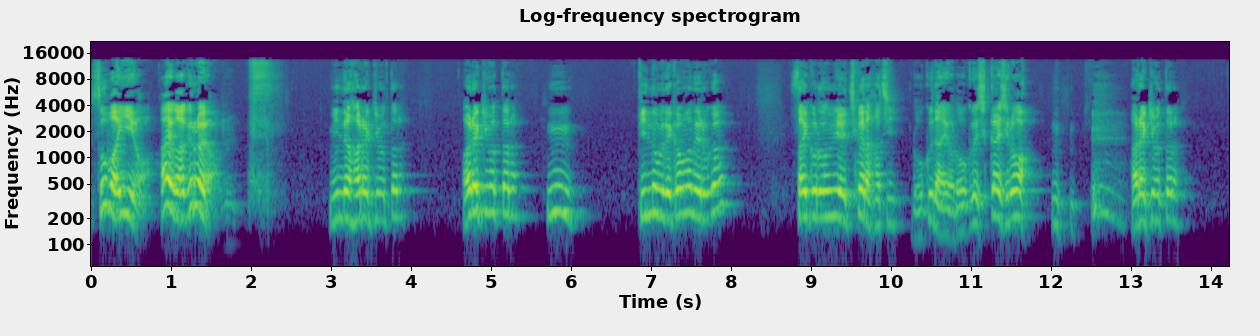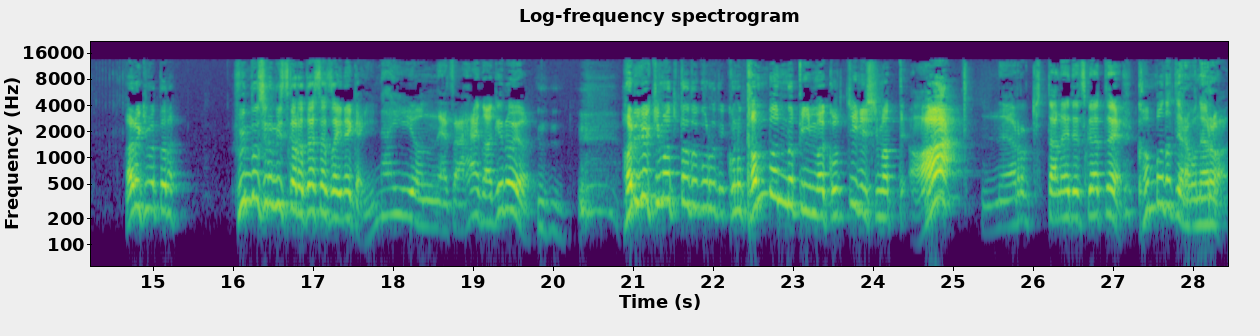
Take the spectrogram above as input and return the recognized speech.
そばいいよ。早く開けろよ。みんな腹決まったな。腹決まったな。うん。ピンの目で構わねえのか？サイコロの目は1から8 6だよ6しっかりしろ。腹決まったな。腹決まったな。ふんどしの蜜から出したやつはいないか。いないよんなやつは早く開けろよ。針が決まったところでこの看板のピンはこっちにしまって。ああ野郎汚えで使って。看板だってやらこの野郎。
